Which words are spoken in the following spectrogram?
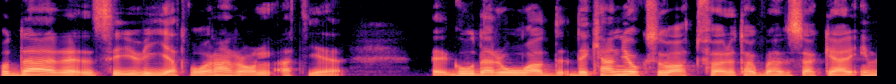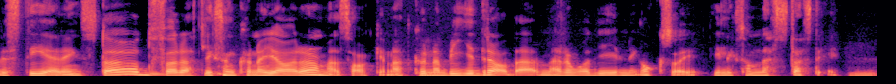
Och där ser ju vi att vår roll att ge goda råd. Det kan ju också vara att företag behöver söka investeringsstöd mm. för att liksom kunna göra de här sakerna. Att kunna mm. bidra där med rådgivning också i, i liksom nästa steg. Mm.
